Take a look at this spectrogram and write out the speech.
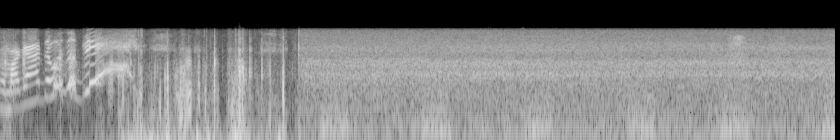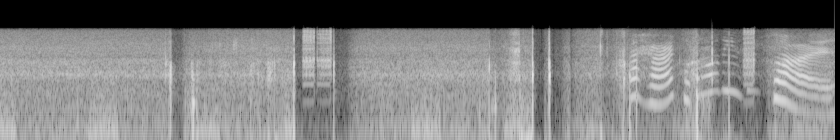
Oh my god, there was a bee! the heck? Look at all these flies.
